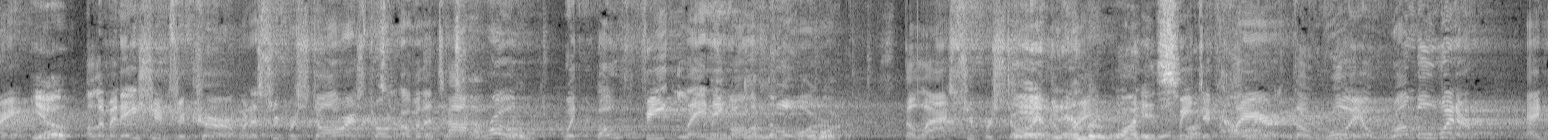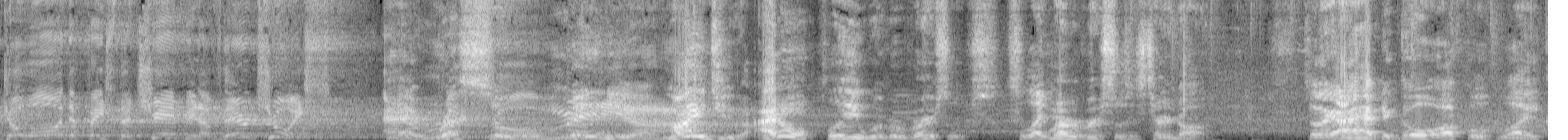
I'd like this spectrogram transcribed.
ring. Yep. Eliminations occur when a superstar is thrown over the top, top rope, rope with both feet landing on, on the, the floor. The last superstar Yeah, in the number ring one is will be declared the Royal Rumble winner and go on to face the champion of their choice at WrestleMania. Mind you, I don't play with reversals. So like my reversals is turned off. So like I have to go off of like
